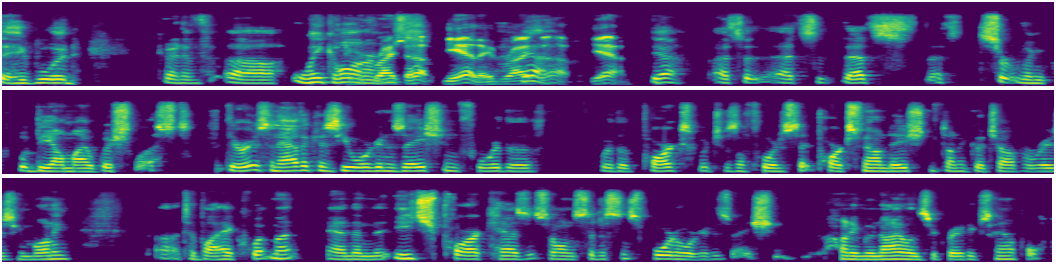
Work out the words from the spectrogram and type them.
they would kind of uh, link arms. Rise up, yeah, they'd rise yeah. up, yeah, yeah. That's a, that's that's that's certainly would be on my wish list. There is an advocacy organization for the for the parks, which is a Florida State Parks Foundation. Done a good job of raising money uh, to buy equipment, and then the, each park has its own citizen support organization. Honeymoon Island is a great example.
